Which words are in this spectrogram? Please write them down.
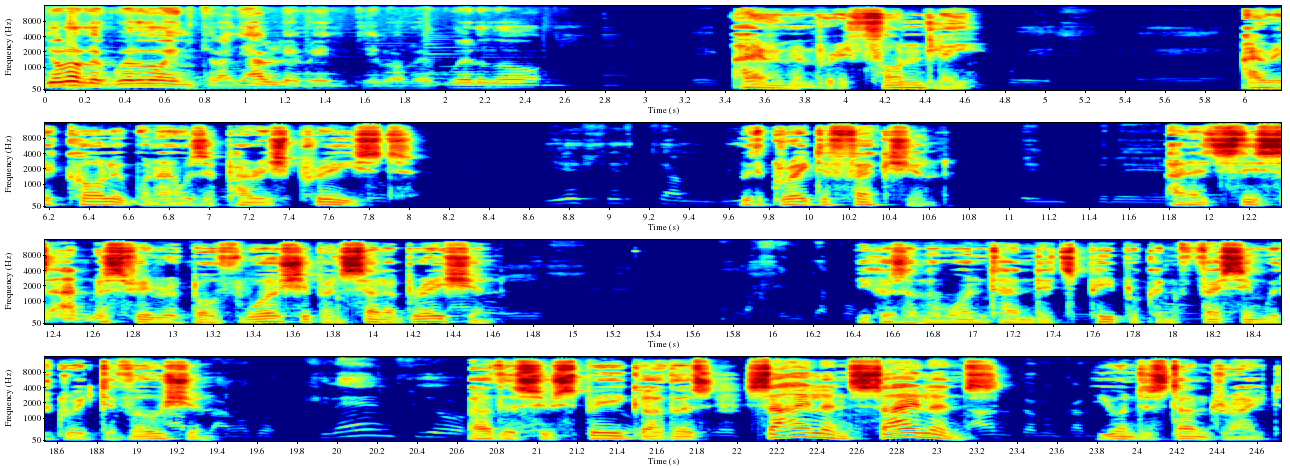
Yo lo recuerdo entrañablemente, lo recuerdo eh, I remember it fondly. I recall it when I was a parish priest, with great affection. And it's this atmosphere of both worship and celebration. Because on the one hand, it's people confessing with great devotion, others who speak, others, silence, silence. You understand, right?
